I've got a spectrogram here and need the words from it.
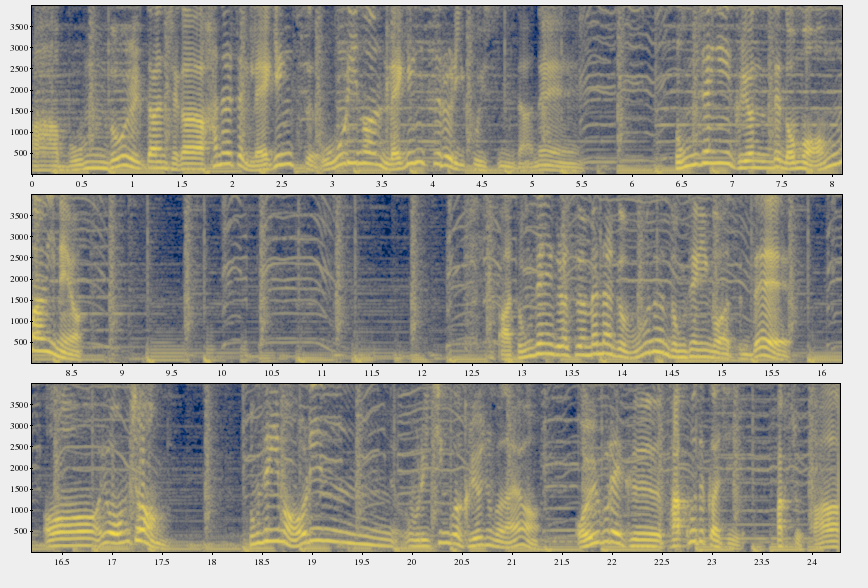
아 몸도 일단 제가 하늘색 레깅스 올인원 레깅스를 입고 있습니다. 네. 동생이 그렸는데 너무 엉망이네요. 아 동생이 그렸으면 맨날 그 우는 동생인 것 같은데 어 이거 엄청 동생이면 어린 우리 친구가 그려준 거나요? 얼굴에 그 바코드까지 박수. 아.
